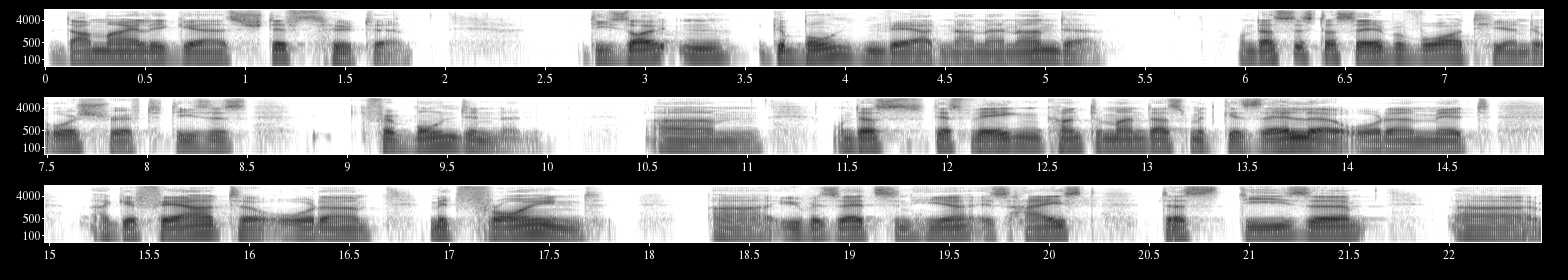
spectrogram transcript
damaligen Stiftshütte. Die sollten gebunden werden aneinander. Und das ist dasselbe Wort hier in der Urschrift, dieses Verbundenen. Ähm, und das, deswegen könnte man das mit Geselle oder mit äh, Gefährte oder mit Freund äh, übersetzen hier. Es heißt, dass diese äh,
